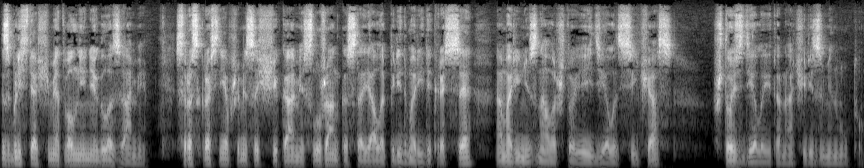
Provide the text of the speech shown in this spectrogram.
с блестящими от волнения глазами, с раскрасневшимися щеками служанка стояла перед Мари де Крессе, а Мари не знала, что ей делать сейчас, что сделает она через минуту.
